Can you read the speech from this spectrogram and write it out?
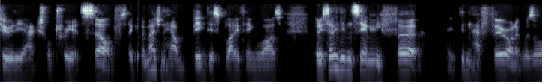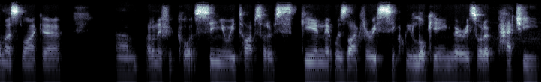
to the actual tree itself. So you can imagine how big this bloody thing was. But he said he didn't see any fur. It didn't have fur on it. It was almost like a um, I don't know if you call it sinewy type sort of skin. It was like very sickly looking, very sort of patchy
